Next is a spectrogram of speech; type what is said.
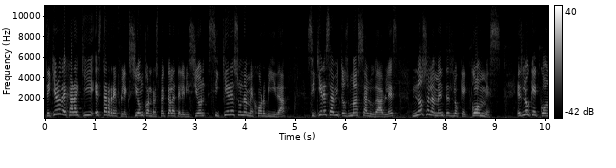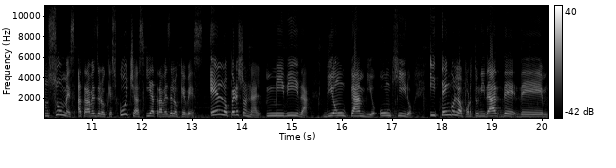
Te quiero dejar aquí esta reflexión con respecto a la televisión. Si quieres una mejor vida, si quieres hábitos más saludables, no solamente es lo que comes, es lo que consumes a través de lo que escuchas y a través de lo que ves. En lo personal, mi vida dio un cambio, un giro y tengo la oportunidad de, de,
